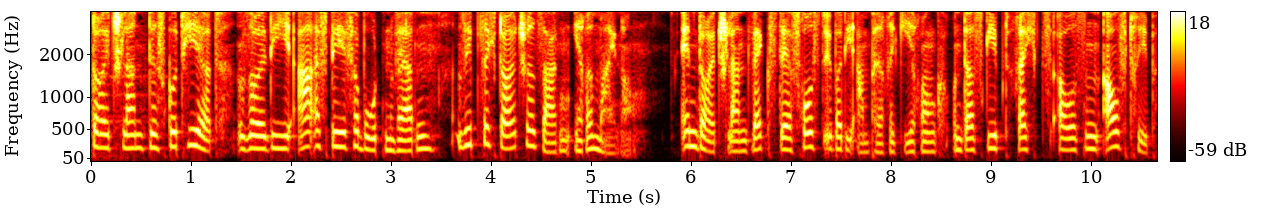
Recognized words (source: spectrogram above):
Deutschland diskutiert. Soll die AfD verboten werden? 70 Deutsche sagen ihre Meinung. In Deutschland wächst der Frust über die Ampelregierung und das gibt rechtsaußen Auftrieb.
